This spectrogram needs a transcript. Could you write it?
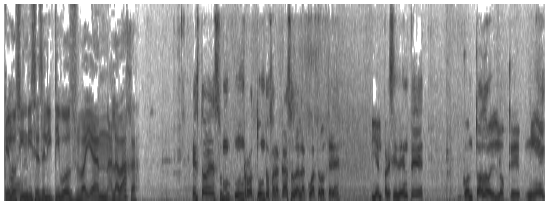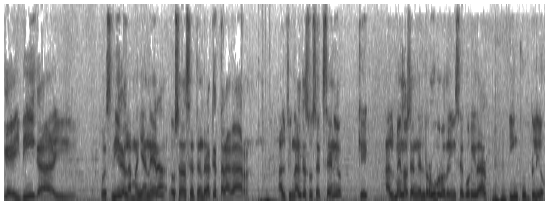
que los índices delictivos vayan a la baja. Esto es un, un rotundo fracaso de la 4T y el presidente con todo y lo que niegue y diga y pues diga la mañanera, o sea, se tendrá que tragar al final de su sexenio que al menos en el rubro de inseguridad incumplió.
